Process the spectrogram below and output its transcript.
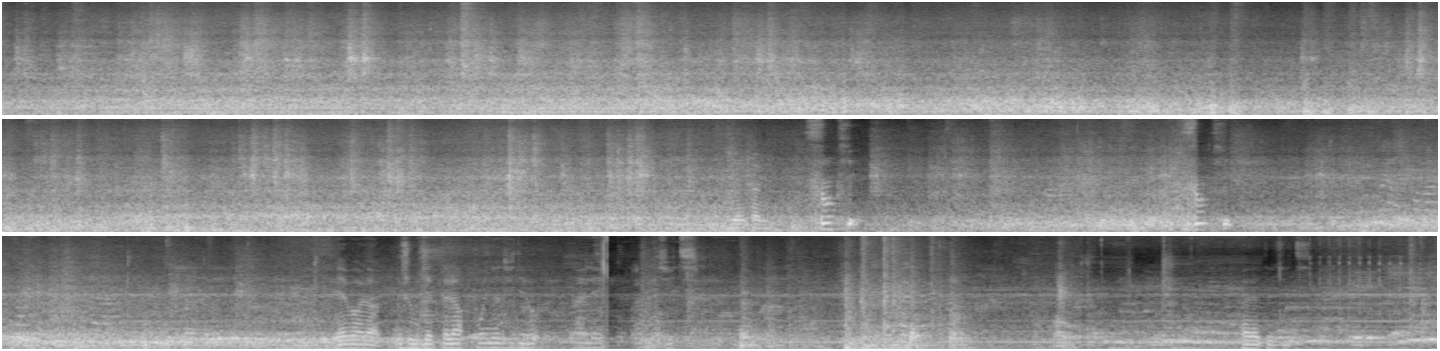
Sentier. Sentier. Et voilà, je vous dis à tout à l'heure pour une autre vidéo. Allez, à tout de suite. Allez, à tout de suite.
